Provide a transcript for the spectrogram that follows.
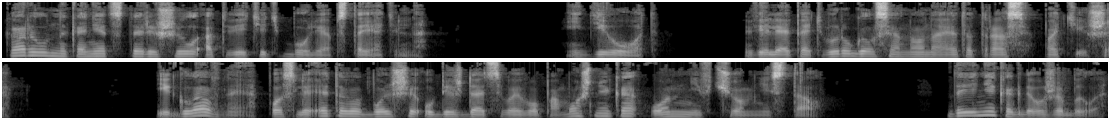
Карл наконец-то решил ответить более обстоятельно. «Идиот!» Вилли опять выругался, но на этот раз потише. И главное, после этого больше убеждать своего помощника он ни в чем не стал. Да и некогда уже было.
